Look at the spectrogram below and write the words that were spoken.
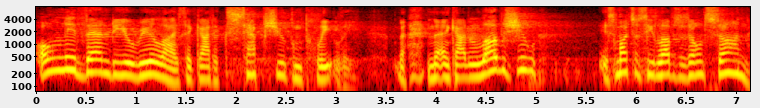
Only then do you realize that God accepts you completely. And God loves you as much as he loves his own son.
